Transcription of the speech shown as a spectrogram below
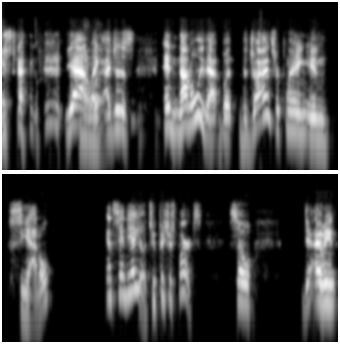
exactly. Yeah, no like way. I just, and not only that, but the Giants are playing in Seattle, and San Diego, two pitchers parks. So, yeah, I mean,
